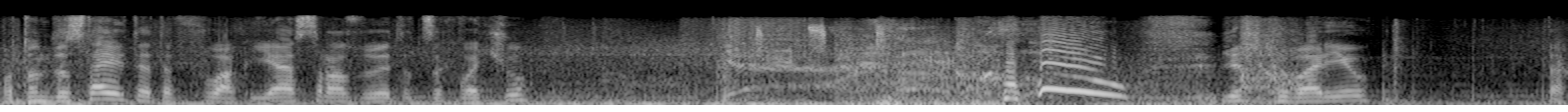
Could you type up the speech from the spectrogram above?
Вот он доставит этот флаг, я сразу этот захвачу. Я же говорил. Так.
